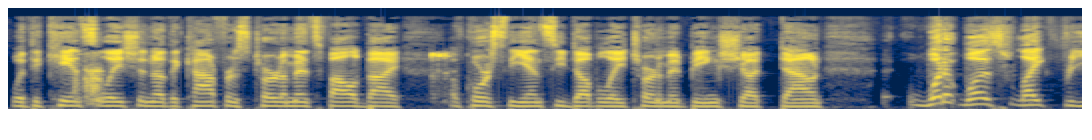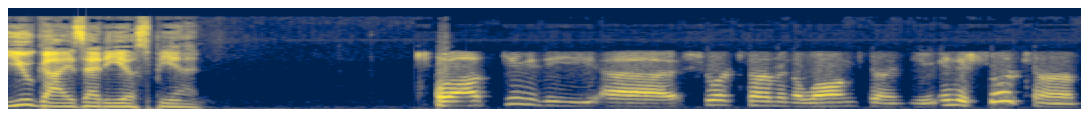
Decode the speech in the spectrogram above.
with the cancellation of the conference tournaments, followed by, of course, the NCAA tournament being shut down. What it was like for you guys at ESPN? Well, I'll give you the uh, short term and the long term view. In the short term,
